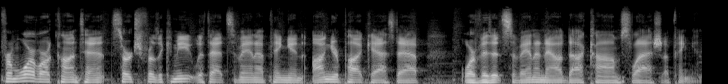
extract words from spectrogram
For more of our content, search for The Commute with that Savannah Opinion on your podcast app or visit savannahnow.com slash opinion.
